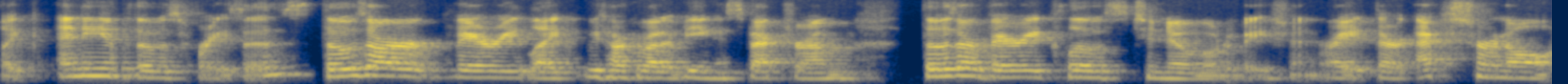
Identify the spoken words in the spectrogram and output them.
like any of those phrases, those are very, like we talked about it being a spectrum those are very close to no motivation, right? They're external.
